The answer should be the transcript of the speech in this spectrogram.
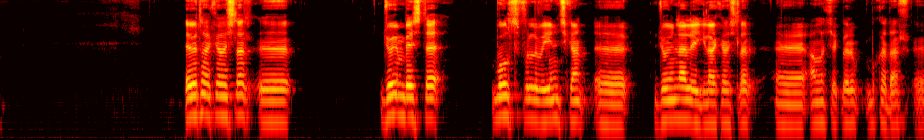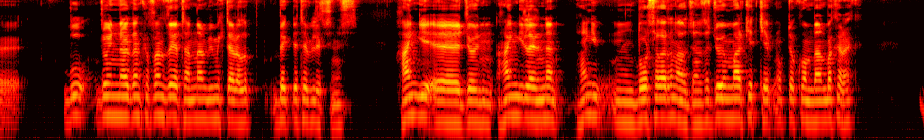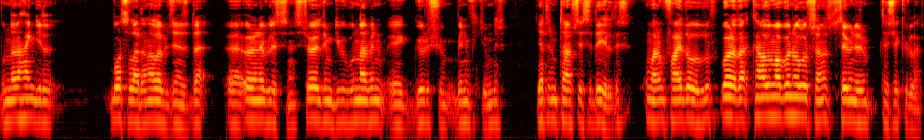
Evet arkadaşlar e, Join Best'te bol sıfırlı ve yeni çıkan e, joinlerle ilgili arkadaşlar e, anlatacakları bu kadar. E, bu joinlerden kafanıza yatandan bir miktar alıp bekletebilirsiniz. Hangi e, join hangilerinden hangi m, borsalardan alacağınıza joinmarketcap.com'dan bakarak bunları hangi borsalardan alabileceğinizi de öğrenebilirsiniz. Söylediğim gibi bunlar benim görüşüm, benim fikrimdir. Yatırım tavsiyesi değildir. Umarım faydalı olur. Bu arada kanalıma abone olursanız sevinirim. Teşekkürler.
